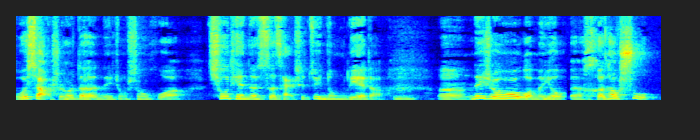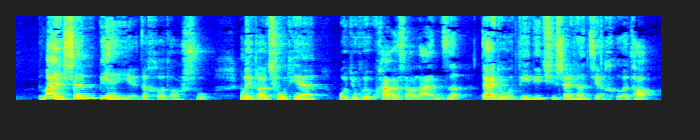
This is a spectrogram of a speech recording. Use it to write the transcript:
我小时候的那种生活，秋天的色彩是最浓烈的。嗯那时候我们有呃核桃树，漫山遍野的核桃树。每到秋天，我就会挎个小篮子，带着我弟弟去山上捡核桃。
